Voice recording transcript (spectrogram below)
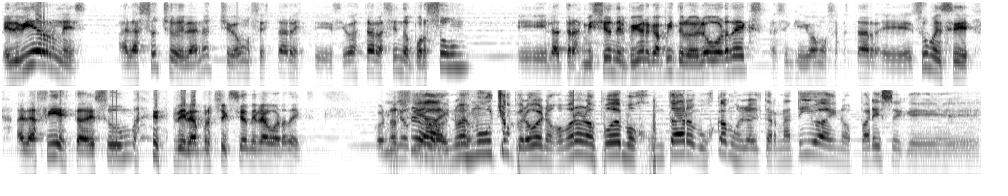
El viernes a las 8 de la noche vamos a estar, este, se va a estar haciendo por Zoom eh, la transmisión del primer capítulo de Lower Decks, así que vamos a estar, eh, súmense a la fiesta de Zoom de la proyección de Lower Decks. Con Es lo que hay. No es mucho, pero bueno, como no nos podemos juntar, buscamos la alternativa y nos parece que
